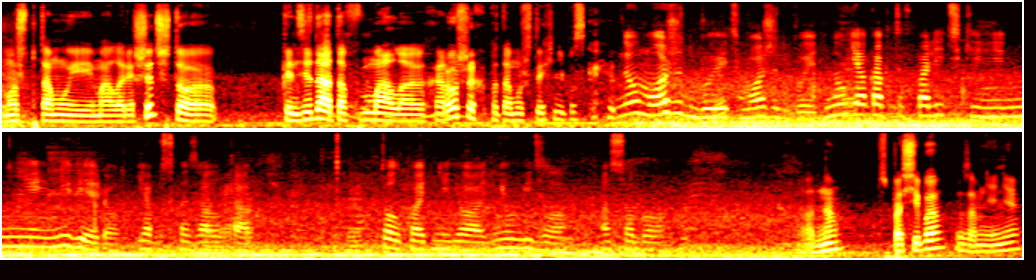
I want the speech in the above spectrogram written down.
Может, потому и мало решит, что кандидатов мало хороших, потому что их не пускают. Ну, может быть, может быть. Ну, я как-то в политике не, не, не верю, я бы сказала так. Толку от нее не увидела особого. Ладно, спасибо за мнение.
